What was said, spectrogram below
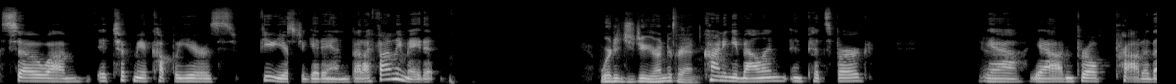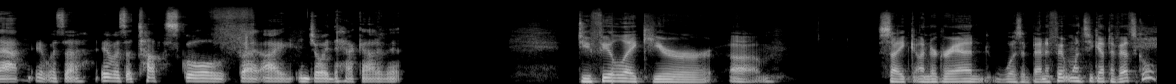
So um, it took me a couple years, few years to get in, but I finally made it. Where did you do your undergrad? Carnegie Mellon in Pittsburgh. Yeah. yeah, yeah, I'm real proud of that. It was a it was a tough school, but I enjoyed the heck out of it. Do you feel like your um, psych undergrad was a benefit once you got to vet school?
